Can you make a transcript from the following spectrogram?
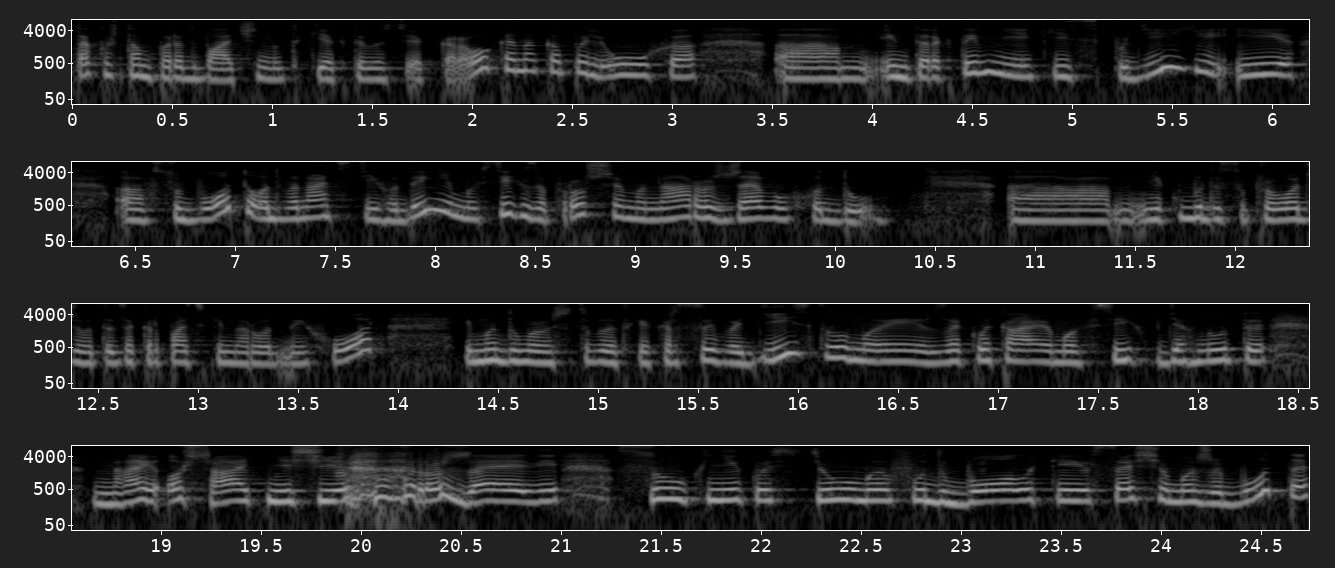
Також там передбачено такі активності, як караоке на капелюха, е, інтерактивні якісь події. І е, в суботу, о 12-й годині, ми всіх запрошуємо на рожеву ходу. Е, Яку буде супроводжувати Закарпатський народний хор, і ми думаємо, що це буде таке красиве дійство. Ми закликаємо всіх вдягнути найошатніші рожеві сукні, костюми, футболки, все, що може бути,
